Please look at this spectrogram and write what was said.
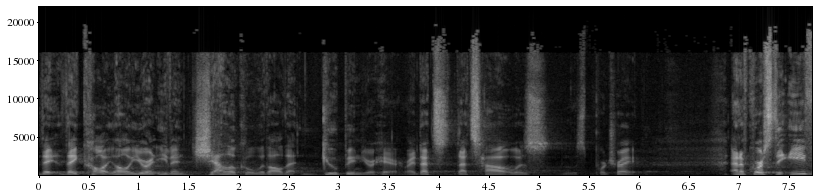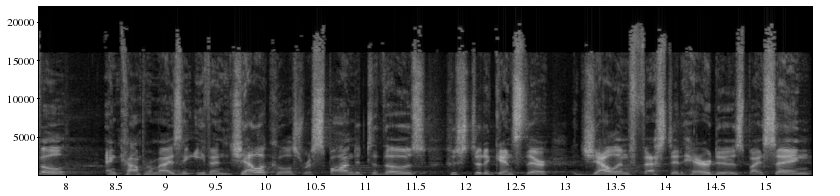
they, they call you, oh, you're an evangelical with all that goop in your hair, right? That's, that's how it was, it was portrayed. And of course, the evil and compromising evangelicals responded to those who stood against their gel infested hairdos by saying,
